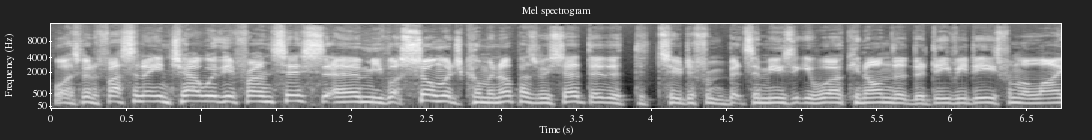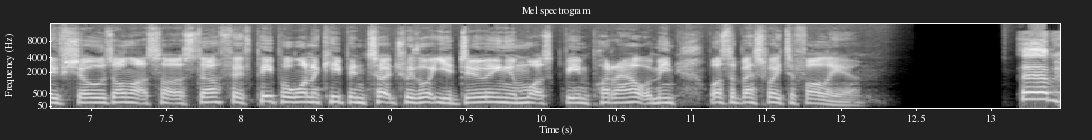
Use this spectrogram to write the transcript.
Well, it's been a fascinating chat with you, Francis. Um, you've got so much coming up, as we said, the, the, the two different bits of music you're working on, the, the DVDs from the live shows, all that sort of stuff. If people want to keep in touch with what you're doing and what's being put out, I mean, what's the best way to follow you? Um,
